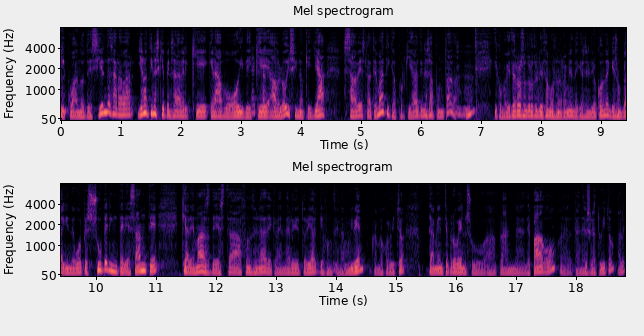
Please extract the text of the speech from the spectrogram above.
Y cuando te sientas a grabar, ya no tienes que pensar a ver qué grabo hoy, de qué hablo hoy, sino que ya sabes la temática porque ya la tienes apuntada. Y como dice Ross, nosotros utilizamos una herramienta que es Nelio Content, que es un plugin de WordPress súper interesante, que además de esta funcionalidad de calendario editorial, que funciona muy bien, nunca mejor dicho, también te provee en su ah, plan de pago, el calendario es gratuito, ¿vale?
